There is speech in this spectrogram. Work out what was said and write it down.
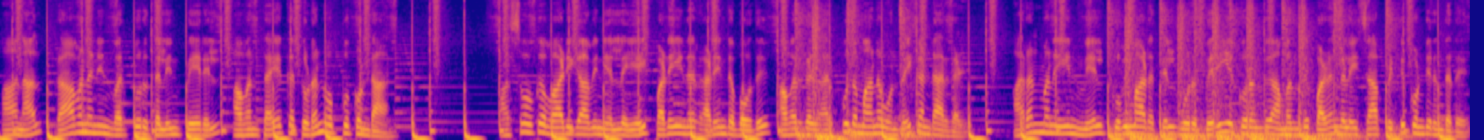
ஆனால் ராவணனின் வற்புறுத்தலின் பேரில் அவன் தயக்கத்துடன் ஒப்புக்கொண்டான். அசோக வாடிகாவின் எல்லையை படையினர் அடைந்தபோது அவர்கள் அற்புதமான ஒன்றை கண்டார்கள். அரண்மனையின் மேல் குவிமாடத்தில் ஒரு பெரிய குரங்கு அமர்ந்து பழங்களை சாப்பிட்டுக் கொண்டிருந்தது.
